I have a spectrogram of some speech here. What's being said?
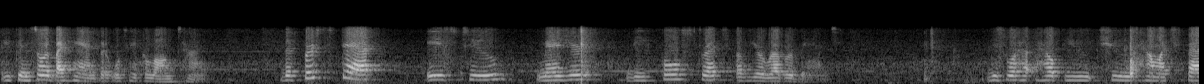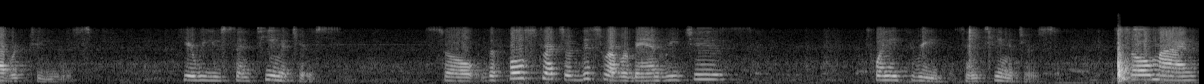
You can sew it by hand, but it will take a long time. The first step is to measure the full stretch of your rubber band. This will help you choose how much fabric to use. Here we use centimeters. So the full stretch of this rubber band reaches 23 centimeters. So my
